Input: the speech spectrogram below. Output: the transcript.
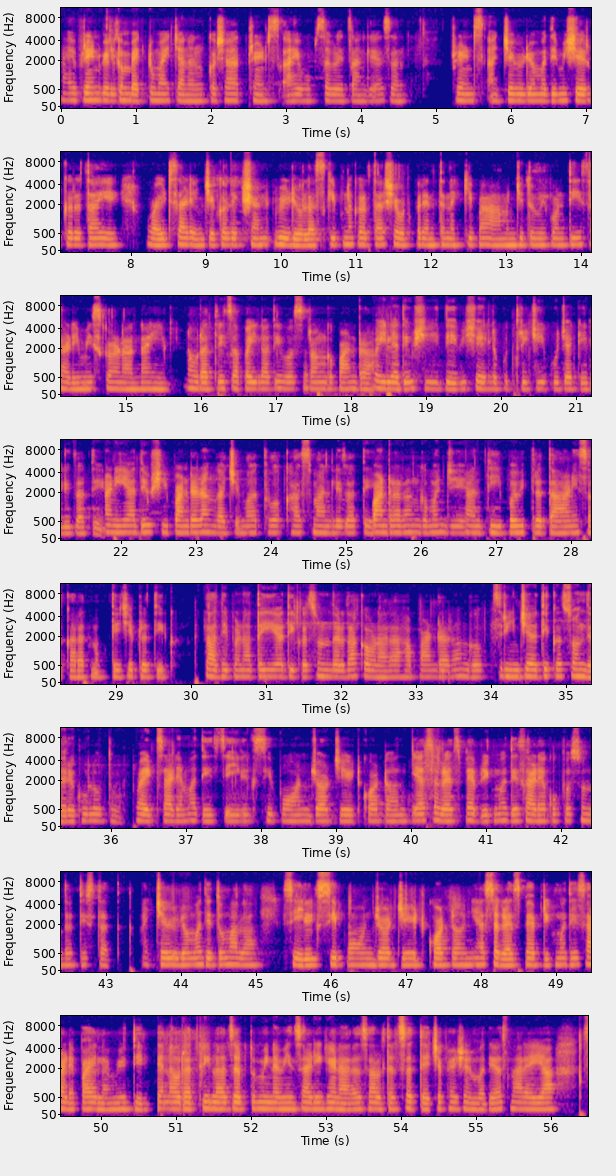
Hi friend welcome back to my channel कशा आहात friends I hope सगळे चांगले असाल फ्रेंड्स आजच्या व्हिडिओमध्ये मी शेअर करत आहे व्हाईट साड्यांचे कलेक्शन व्हिडिओला स्किप न करता शेवटपर्यंत नक्की पहा. म्हणजे तुम्ही कोणतीही साडी मिस करणार नाही. नवरात्रीचा पहिला दिवस रंग पांढरा. पहिल्या दिवशी देवी शैलपुत्रीची पूजा केली जाते. आणि या दिवशी पांढऱ्या रंगाचे महत्त्व खास मानले जाते. पांढरा रंग म्हणजे शांती पवित्रता आणि सकारात्मकतेचे प्रतीक. साधेपणातही अधिकच सुंदर दाखवणारा हा पांढरा रंग स्त्रींचे अधिकच सौंदर्य खुलवतो. व्हाईट साड्यामध्ये सिल्क सिपॉन जॉर्जेट कॉटन या सगळ्याच फॅब्रिकमध्ये साड्या खूपच सुंदर दिसतात. आजच्या व्हिडिओमध्ये तुम्हाला सिल्क सिपॉन जॉर्जेट कॉटन या सगळ्याच फॅब्रिकमध्ये साड्या पाहायला मिळतील. त्या नवरात्रीला जर तुम्ही नवीन साडी घेणार असाल तर सध्याच्या फॅशनमध्ये असणाऱ्या या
